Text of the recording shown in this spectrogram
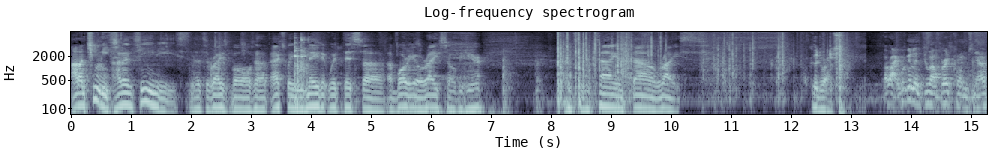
Arancinis. Arancinis. That's the rice balls. Uh, actually, we made it with this uh, arborio rice over here. It's an Italian style rice. Good rice. All right, we're gonna do our breadcrumbs now.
